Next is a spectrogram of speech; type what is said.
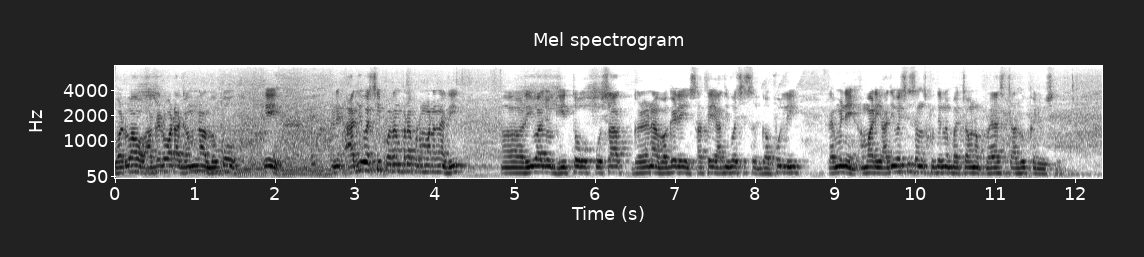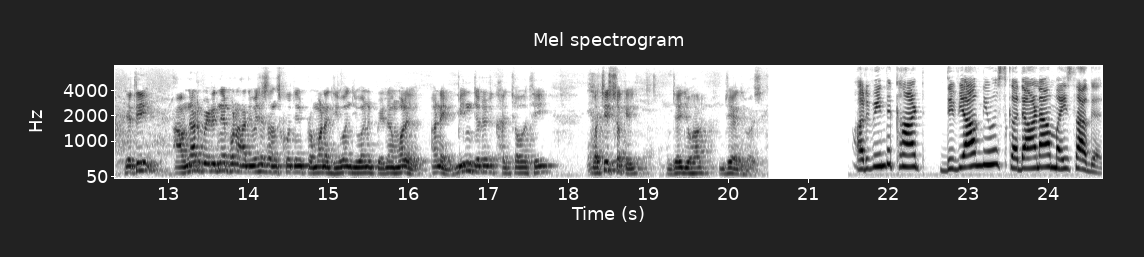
વડવાઓ આગળવાળા ગામના લોકો એ અને આદિવાસી પરંપરા પ્રમાણેના રીત રિવાજો, ગીતો, પોશાક ઘરેણાં વગેરે સાથે આદિવાસી ગફુલી રમીને અમારી આદિવાસી સંસ્કૃતિને બચાવવાનો પ્રયાસ ચાલુ કર્યો છે. જેથી આવનાર પેઢીને પણ આદિવાસી સંસ્કૃતિ પ્રમાણે જીવન જીવવાની પ્રેરણા મળે અને બિનજરૂરી ખર્ચાઓથી બચી શકે. જય જોહાર, જય આદિવાસી. અરવિંદ ખાંટ, દિવ્યાંગ ન્યૂઝ, કડાણા, મહીસાગર.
